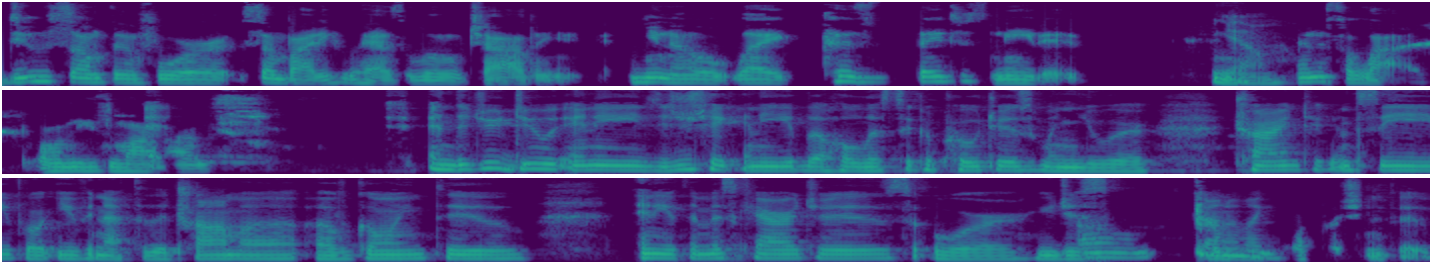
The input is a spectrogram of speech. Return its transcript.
do something for somebody who has a little child, and, you know, like, because they just need it. Yeah. And it's a lot on these moms. And did you do any, did you take any of the holistic approaches when you were trying to conceive or even after the trauma of going through any of the miscarriages, or you just um, kind of like pushing through?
